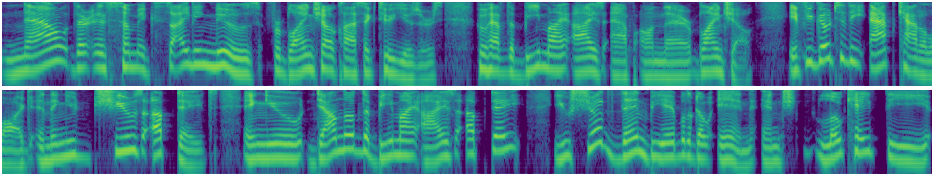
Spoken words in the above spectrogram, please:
now there is some exciting news for Blindshell Classic 2 users who have the Be My Eyes app on their Blindshell. If you go to the app catalog and then you choose updates and you download the Be My Eyes update, you should then be able to go in and ch- locate the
